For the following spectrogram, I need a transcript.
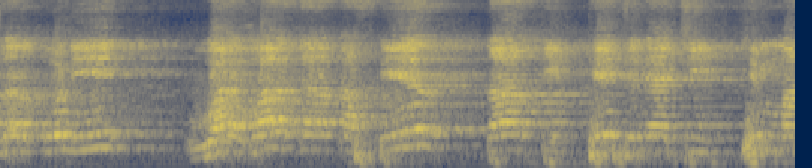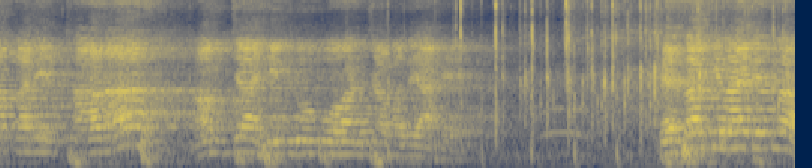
जर कोणी वरवर करत असतील तर ती ठेचण्याची हिंमत आणि धाडस आमच्या हिंदू पोरांच्या मध्ये आहे. त्याचा की नाही घेतला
